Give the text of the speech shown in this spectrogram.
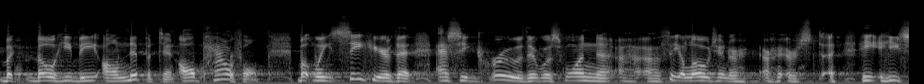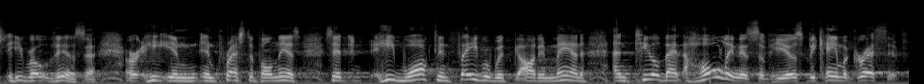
but though he be omnipotent, all powerful. But we see here that as he grew, there was one uh, theologian or, or, or he, he he wrote this uh, or he in, impressed upon this said he walked in favor with God and man until that holiness of his became aggressive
